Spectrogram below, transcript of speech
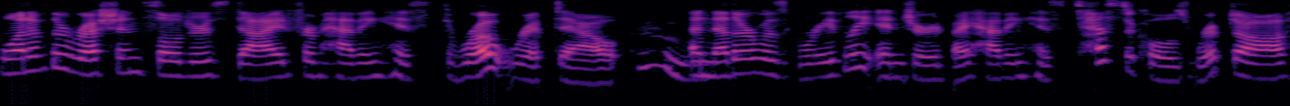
One of the Russian soldiers died from having his throat ripped out. Ooh. Another was gravely injured by having his testicles ripped off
